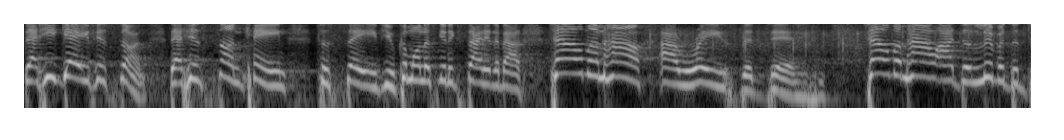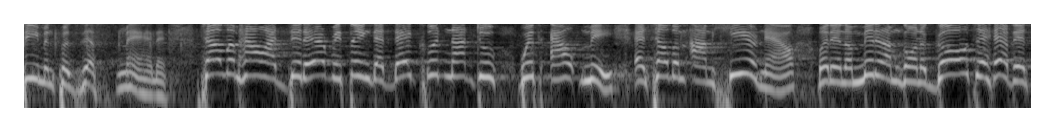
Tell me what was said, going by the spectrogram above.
that he gave his son, that his son came to save you. Come on, let's get excited about it. Tell them how I raised the dead. Tell them how I delivered the demon possessed man. Tell them how I did everything that they could not do without me. And tell them I'm here now, but in a minute I'm going to go to heaven and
